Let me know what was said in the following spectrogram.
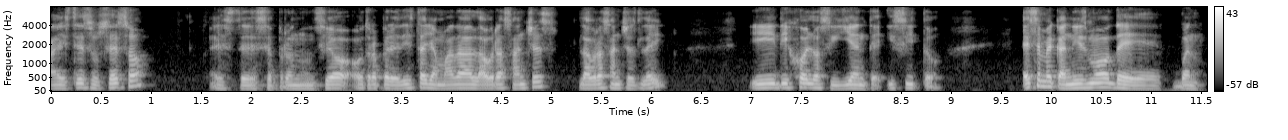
este suceso, este, se pronunció otra periodista llamada Laura Sánchez, Laura Sánchez Ley, y dijo lo siguiente, y cito, ese mecanismo de, bueno,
